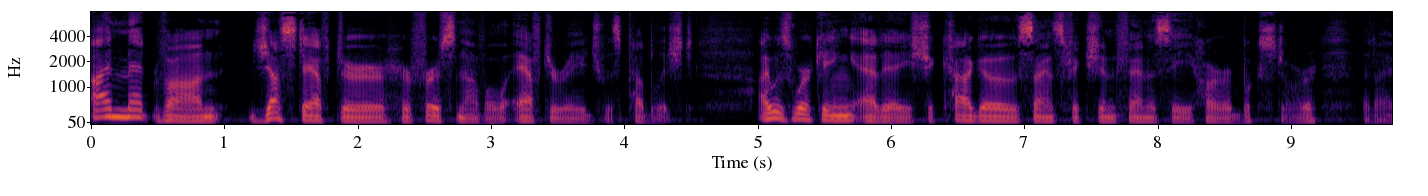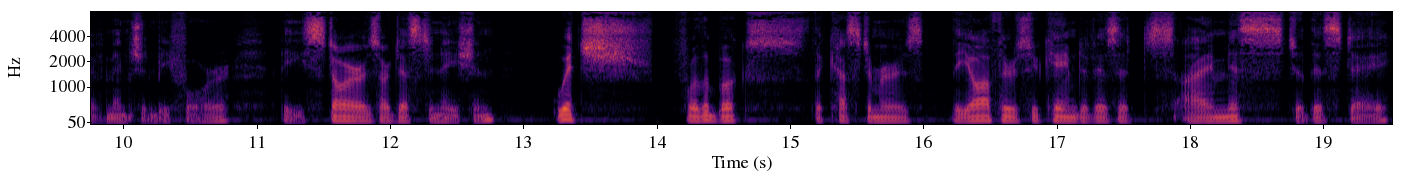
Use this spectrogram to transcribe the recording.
I met Vaughn just after her first novel, AfterAge, was published. I was working at a Chicago science fiction fantasy horror bookstore that I have mentioned before, The Stars Our Destination, which, for the books, the customers, the authors who came to visit, I miss to this day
